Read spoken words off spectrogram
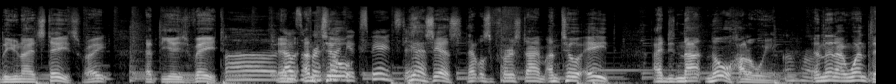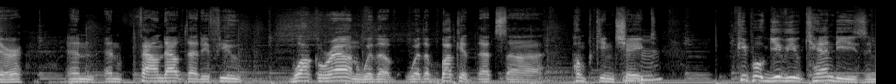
the united states right at the age of eight Oh, that was the first time until- you experienced it. yes yes that was the first time until eight i did not know halloween Uh-huh. and then i went there and and found out that if you walk around with a with a bucket that's uh, pumpkin shaped Mm-hmm. people give you candies and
